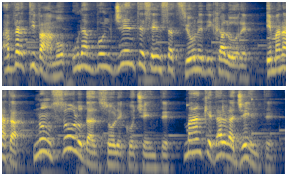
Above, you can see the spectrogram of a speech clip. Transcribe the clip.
Avvertivamo un'avvolgente sensazione di calore emanata non solo dal sole cocente, ma anche dalla gente,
